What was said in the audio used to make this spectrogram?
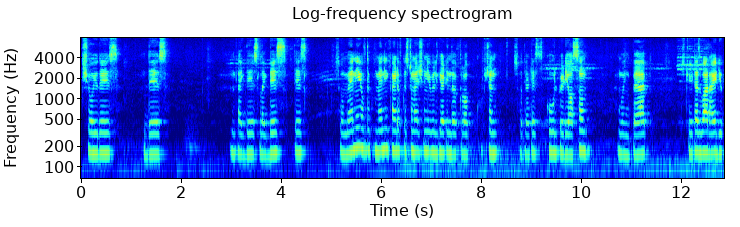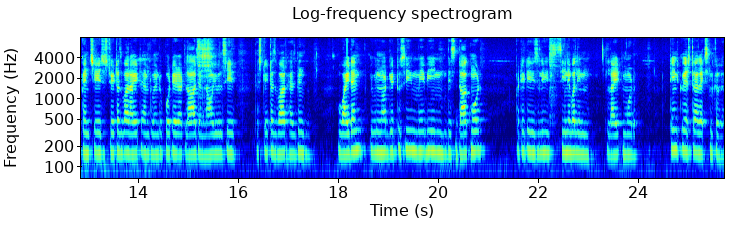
show you this this like this like this this. So many of the many kind of customization you will get in the clock option. So that is cool pretty awesome. I'm going back. Status bar height you can change status bar height i'm going to put it at large. And now you will see the status bar has been widened. You will not get to see maybe in this dark mode but it is easily seenable in light mode tint QStyle accent color.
